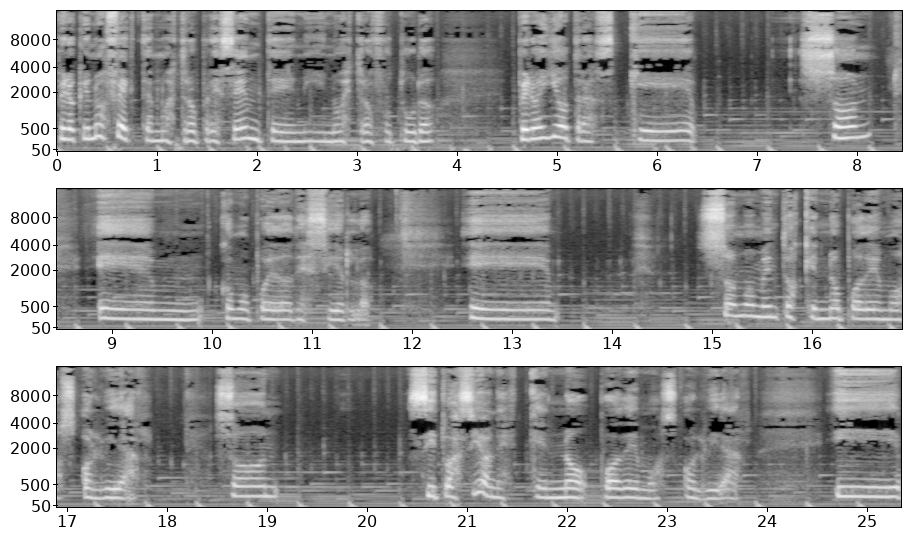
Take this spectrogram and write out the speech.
pero que no afecten nuestro presente ni nuestro futuro. Pero hay otras que son eh, ¿cómo puedo decirlo? Eh, son momentos que no podemos olvidar. Son situaciones que no podemos olvidar. Y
